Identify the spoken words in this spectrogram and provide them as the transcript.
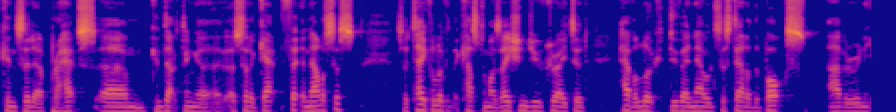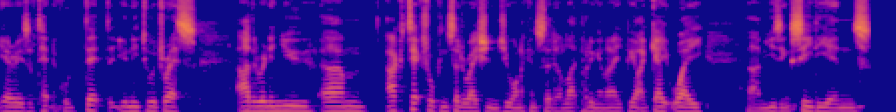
consider perhaps um, conducting a, a sort of gap fit analysis. So take a look at the customizations you've created. Have a look. Do they now exist out of the box? Are there any areas of technical debt that you need to address? Are there any new um, architectural considerations you want to consider, like putting in an API gateway, um, using CDNs,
